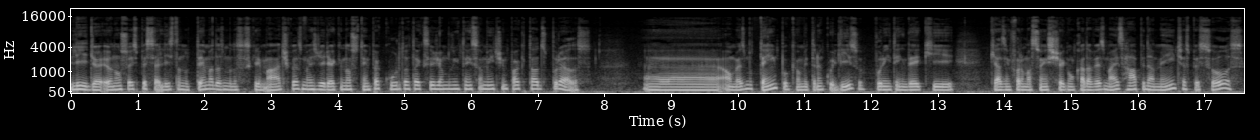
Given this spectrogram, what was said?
Lídia, eu não sou especialista no tema das mudanças climáticas, mas diria que nosso tempo é curto até que sejamos intensamente impactados por elas. É, ao mesmo tempo que eu me tranquilizo por entender que, que as informações chegam cada vez mais rapidamente às pessoas,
